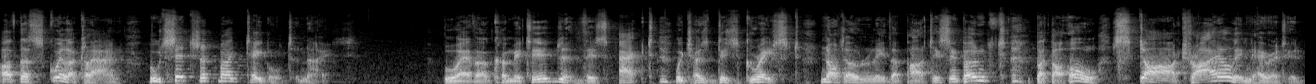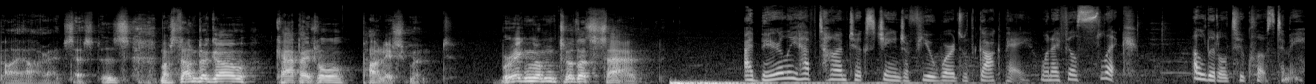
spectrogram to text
of the Squilla clan, who sits at my table tonight. Whoever committed this act, which has disgraced not only the participant, but the whole star trial inherited by our ancestors, must undergo capital punishment. Bring them to the sand. I barely have time to exchange a few words with Gokpe when I feel Slick a little too close to me.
